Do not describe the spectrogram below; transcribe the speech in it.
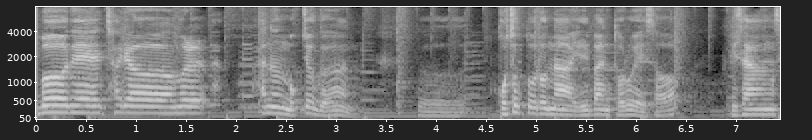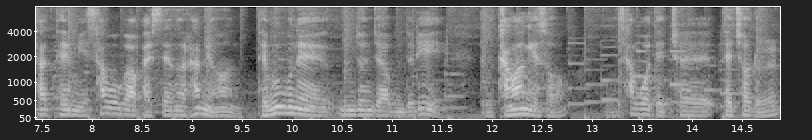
이번에 촬영을 하는 목적은 그 고속도로나 일반 도로에서 비상사태 및 사고가 발생을 하면 대부분의 운전자분들이 그 당황해서 그 사고 대처, 대처를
